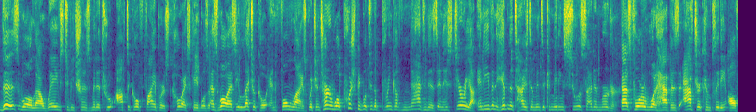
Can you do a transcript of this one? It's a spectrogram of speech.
This will allow waves to be transmitted through optical fibers, coax cables, as well as electrical and phone lines, which in turn will push people to the brink of madness and hysteria and even hypnotize them into committing suicide and murder. As for what happens after completing all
